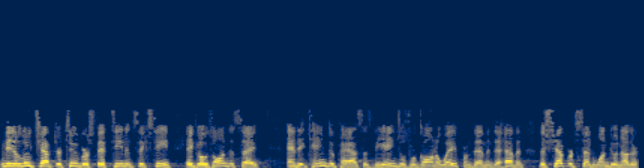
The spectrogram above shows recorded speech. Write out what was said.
I mean, in Luke chapter 2 verse 15 and 16, it goes on to say, and it came to pass, as the angels were gone away from them into heaven, the shepherds said one to another,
